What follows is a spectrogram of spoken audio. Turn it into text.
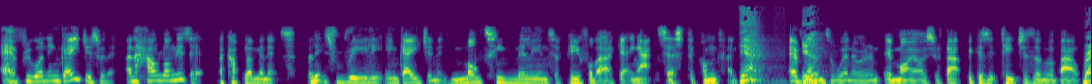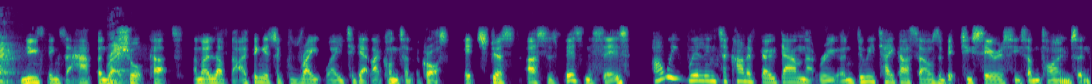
everyone engages with it. And how long is it? A couple of minutes, but it's really engaging. It's multi millions of people that are getting access to content. Yeah. Everyone's a winner in, in my eyes with that because it teaches them about Right. new things that happen, Right. shortcuts. And I love that. I think it's a great way to get that content across. It's just us as businesses. Are we willing to kind of go down that route? And do we take ourselves a bit too seriously sometimes? And,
